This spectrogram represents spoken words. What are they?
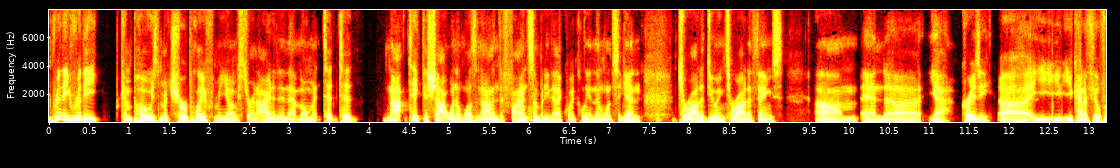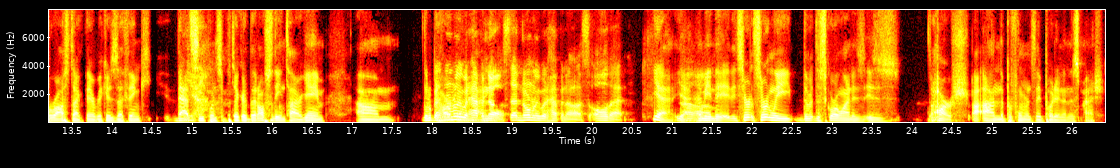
really, really composed, mature play from a youngster, and Aydin in that moment to to not take the shot when it wasn't on and to find somebody that quickly. And then once again, Terodde doing Terodde things. Um, and uh, yeah, crazy. Uh, you, you kind of feel for Rostock there because I think that yeah. sequence in particular, but also the entire game, um, little bit that normally would happen to us. That normally would happen to us. All that. Yeah, yeah. Um, I mean, they, they, certainly the the scoreline is is harsh on the performance they put in in this match.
